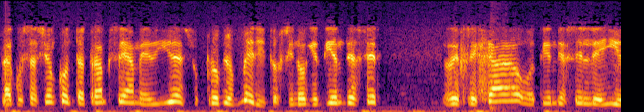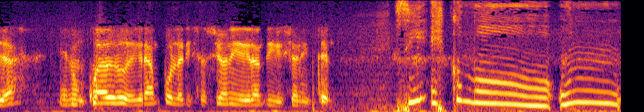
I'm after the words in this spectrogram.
la acusación contra Trump sea medida en sus propios méritos, sino que tiende a ser reflejada o tiende a ser leída en un cuadro de gran polarización y de gran división interna. Sí, es como un,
